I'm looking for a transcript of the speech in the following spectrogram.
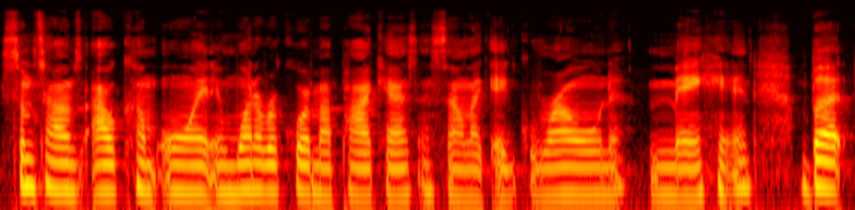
Sometimes I'll come on and want to record my podcast and sound like a grown man. But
